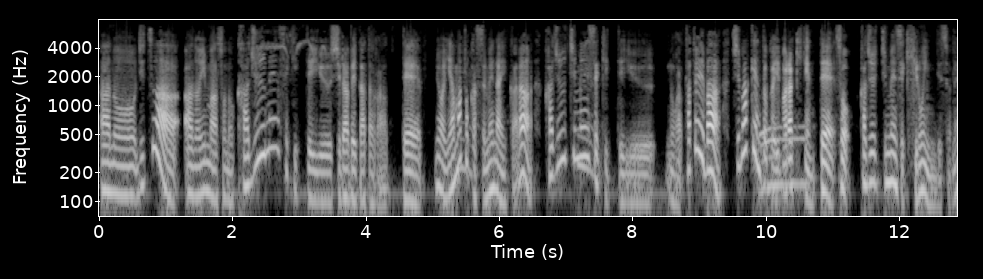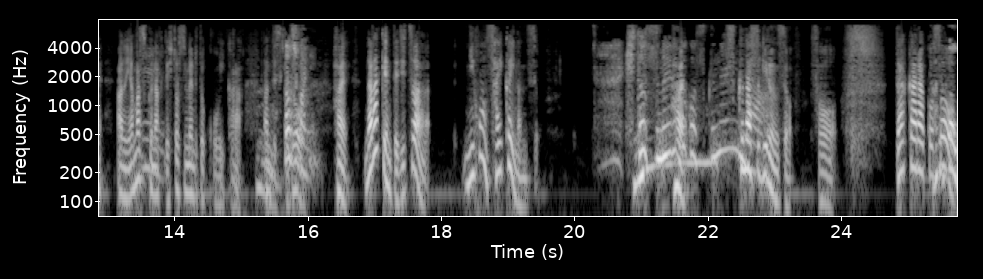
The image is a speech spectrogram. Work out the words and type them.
あの、実は、あの、今、その、果樹面積っていう調べ方があって、要は山とか住めないから、果樹地面積っていうのが、例えば、千葉県とか茨城県って、そう、果樹地面積広いんですよね。あの、山少なくて人住めるとこ多いから。なんですけど、確かに。はい。奈良県って実は、日本最下位なんですよ。人住めるとこ少ないんだ。少なすぎるんですよ。そう。だからこそ、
